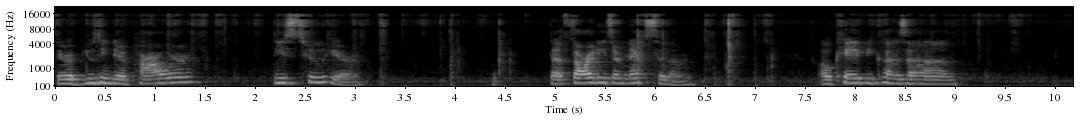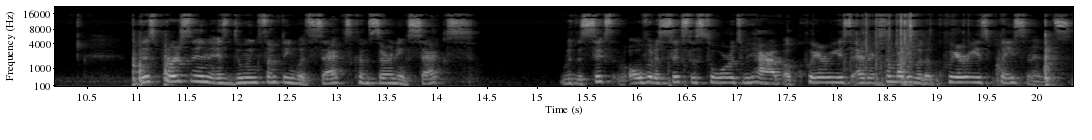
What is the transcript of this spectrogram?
They're abusing their power. These two here. The authorities are next to them. Okay, because uh, this person is doing something with sex, concerning sex. With the six, over the six of swords, we have Aquarius energy. Somebody with Aquarius placements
